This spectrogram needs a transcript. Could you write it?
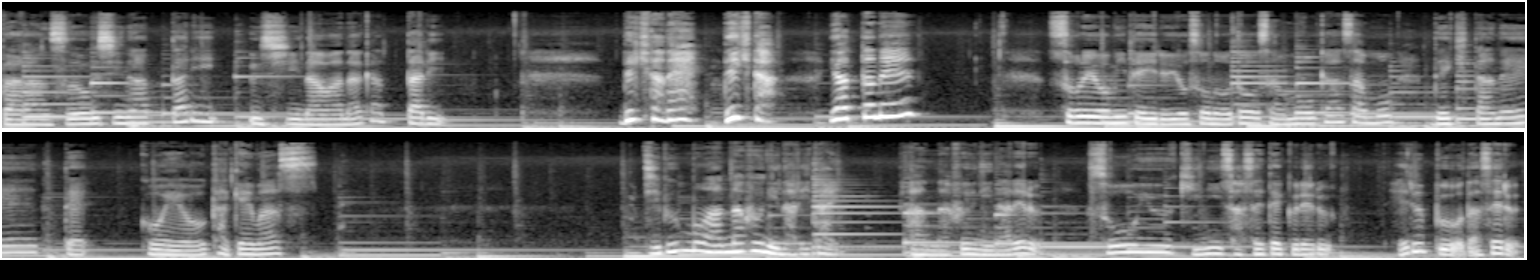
バランスを失ったり失わなかったり。できたねできた。やったね。それを見ているよそのお父さんもお母さんもできたねって声をかけます。自分もあんな風になりたい。あんな風になれる。そういう気にさせてくれる。ヘルプを出せる。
